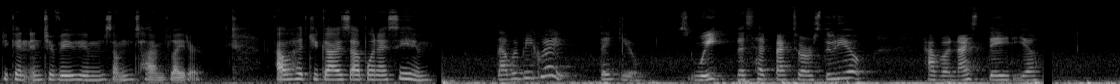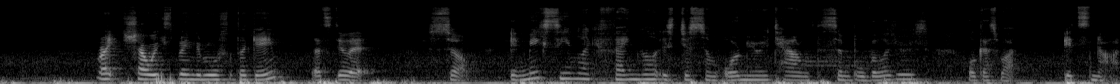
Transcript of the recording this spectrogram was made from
You can interview him sometime later. I'll hit you guys up when I see him. That would be great. Thank you. Sweet. Let's head back to our studio. Have a nice day, dear. Right, shall we explain the rules of the game? Let's do it. So, it may seem like Fangville is just some ordinary town with simple villagers. Well, guess what? It's not.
